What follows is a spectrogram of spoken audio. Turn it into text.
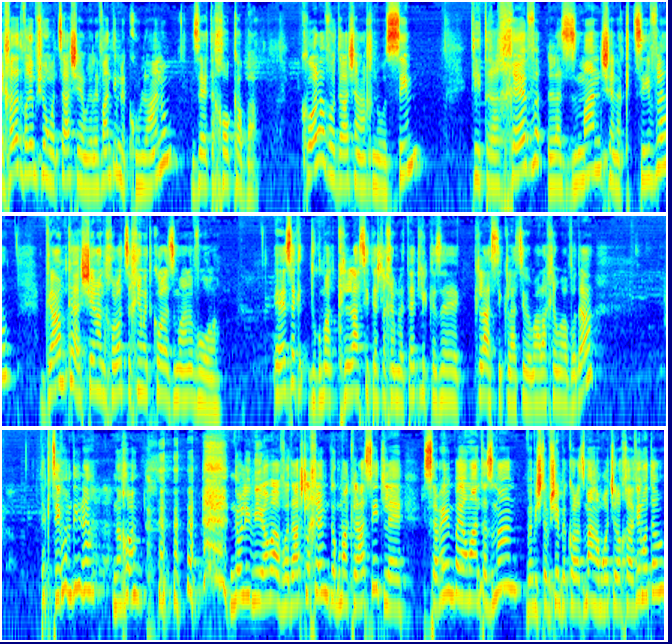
אחד הדברים שהוא מצא שהם רלוונטיים לכולנו זה את החוק הבא. כל עבודה שאנחנו עושים תתרחב לזמן שנקציב לה גם כאשר אנחנו לא צריכים את כל הזמן עבורה. איזה דוגמה קלאסית יש לכם לתת לי כזה קלאסי קלאסי במהלך יום העבודה תקציב המדינה, נכון. תנו לי מיום העבודה שלכם דוגמה קלאסית לשמים ביומן את הזמן ומשתמשים בכל הזמן למרות שלא חייבים אותו.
